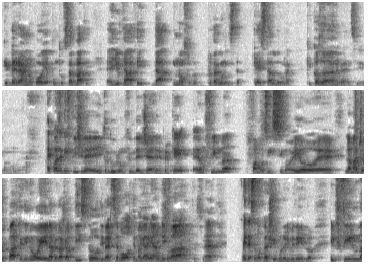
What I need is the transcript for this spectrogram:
che verranno poi appunto salvati e aiutati dal nostro protagonista che è Stallone. Che cosa ne pensi? È quasi difficile introdurre un film del genere perché è un film famosissimo. Io e la maggior parte di noi l'aveva già visto diverse volte, magari anni fa, sì. eh? ed è stato piacevole rivederlo. Il film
